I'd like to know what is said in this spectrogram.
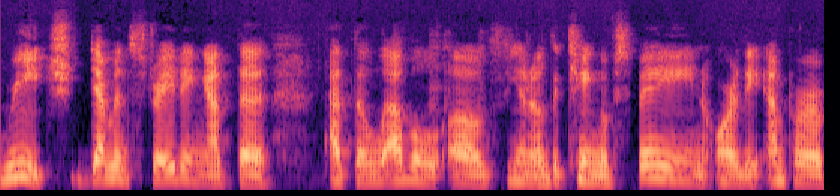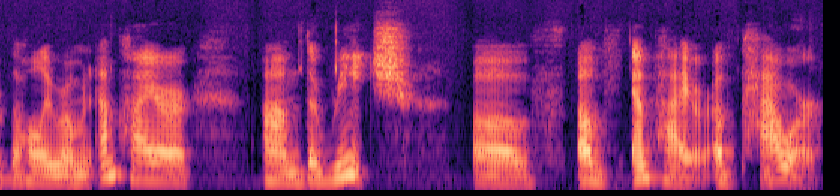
reach, demonstrating at the at the level of, you know, the King of Spain or the Emperor of the Holy Roman Empire, um, the reach of of empire of power.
